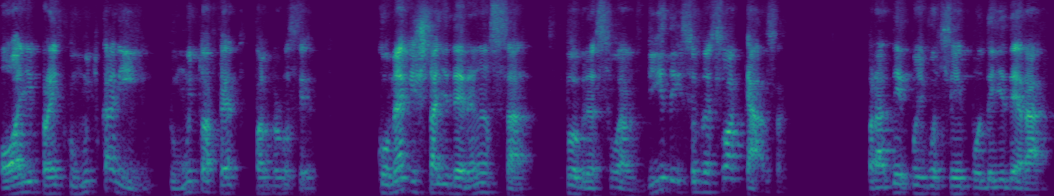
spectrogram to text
Olhe para isso com muito carinho, com muito afeto, falo para você. Como é que está a liderança sobre a sua vida e sobre a sua casa? Para depois você poder liderar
